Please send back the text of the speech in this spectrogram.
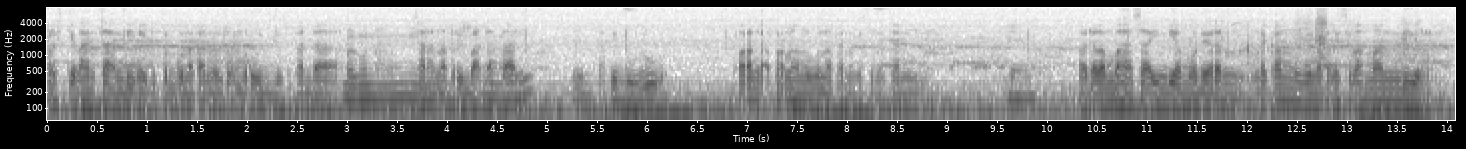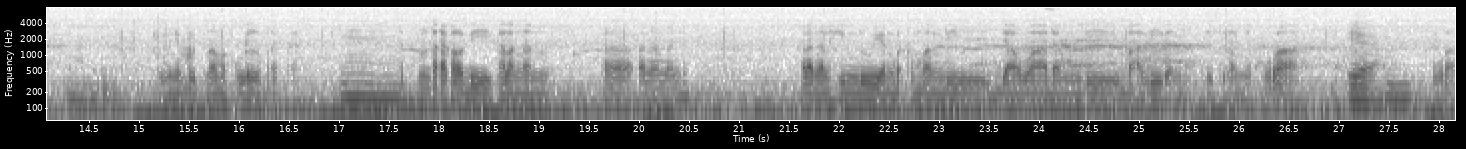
peristilahan candi ini dipergunakan untuk merujuk pada bangunan ini sarana peribadatan, tapi dulu orang nggak pernah menggunakan istilah candi. Ya. Kalau dalam bahasa India modern mereka menggunakan istilah mandir untuk menyebut nama kuil mereka. Hmm. Sementara kalau di kalangan eh, apa namanya kalangan Hindu yang berkembang di Jawa dan di Bali kan istilahnya pura, iya pura.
